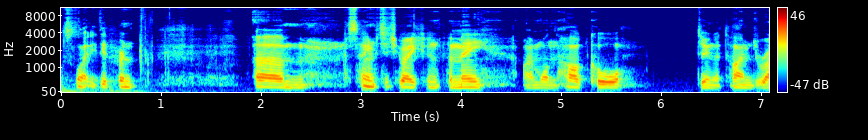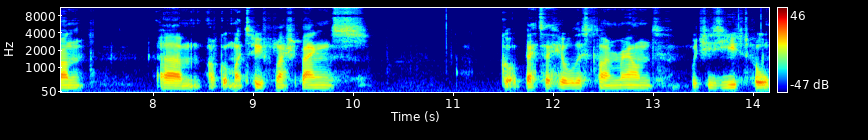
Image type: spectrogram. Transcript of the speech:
Slightly different. Um, same situation for me. I'm on hardcore, doing a timed run. Um, I've got my two flashbangs. Got a better heal this time round, which is useful.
